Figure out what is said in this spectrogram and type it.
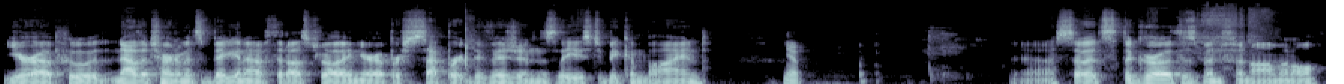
Europe, who now the tournament's big enough that Australia and Europe are separate divisions. They used to be combined. Yep. Yeah, so it's the growth has been phenomenal.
